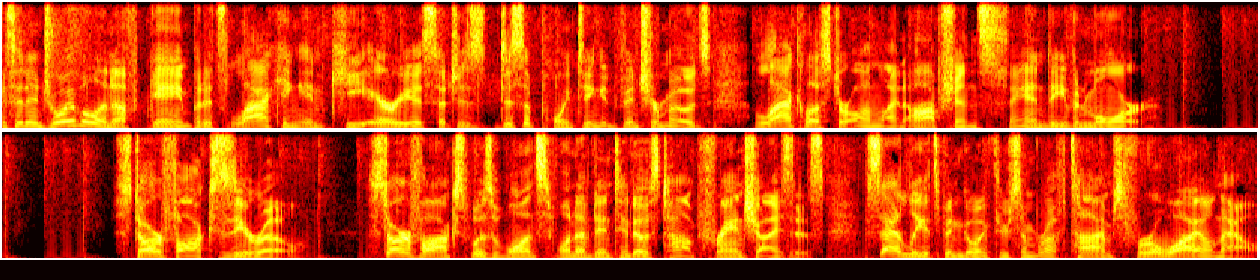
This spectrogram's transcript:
It's an enjoyable enough game, but it's lacking in key areas such as disappointing adventure modes, lackluster online options, and even more. Star Fox Zero Star Fox was once one of Nintendo's top franchises. Sadly, it's been going through some rough times for a while now.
